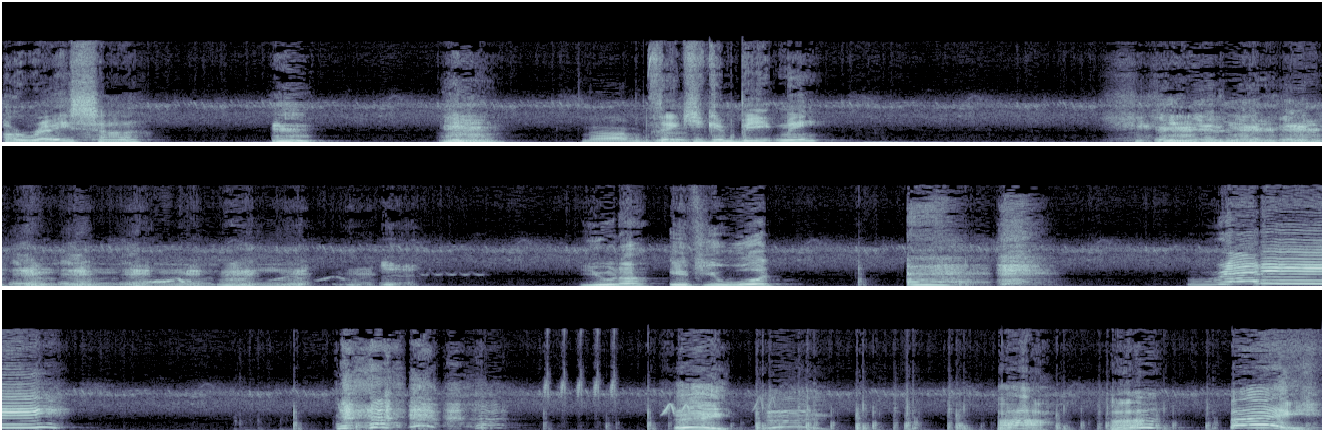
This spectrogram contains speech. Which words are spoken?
A race, huh? Nah, I'm good. Think you can beat me? Yuna, if you would. Ready? Hey! Ah, huh? Hey!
